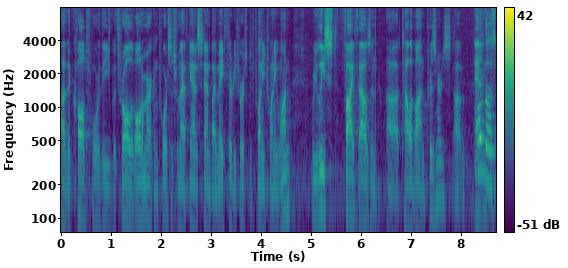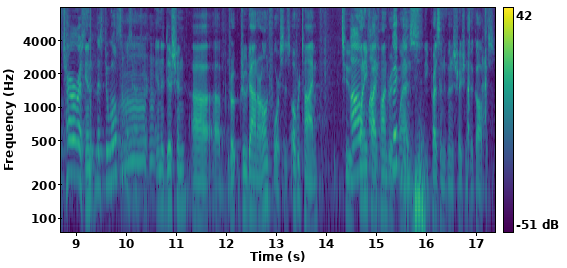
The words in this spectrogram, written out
uh, that called for the withdrawal of all American forces from Afghanistan by May 31st of 2021, released 5,000 uh, Taliban prisoners. Um, Oh, and those terrorists in- that Mr. Wilson was concerned. In addition, uh, uh, drew drew down our own forces over time to Oh, my 2,500 when goodness. the present administration took office.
